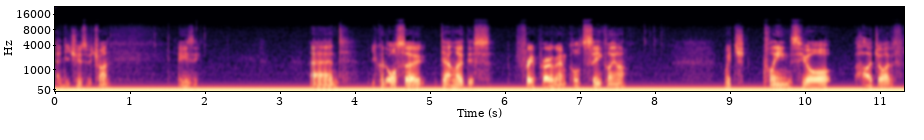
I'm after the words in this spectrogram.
and you choose which one. Easy. And you could also download this free program called CCleaner which cleans your hard drive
